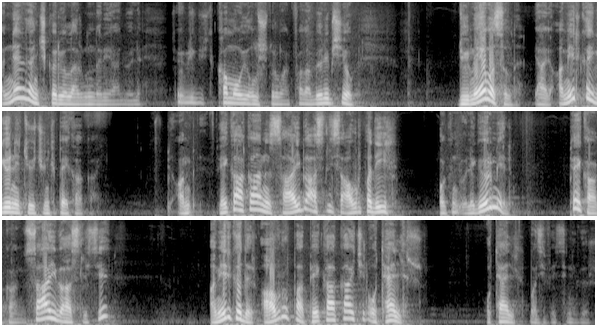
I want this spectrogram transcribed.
yani. Nereden çıkarıyorlar bunları yani böyle? İşte kamuoyu oluşturmak falan böyle bir şey yok. Düğmeye basıldı. Yani Amerika yönetiyor çünkü PKK. PKK'nın sahibi aslisi Avrupa değil. Bakın öyle görmeyelim. PKK'nın sahibi aslisi Amerika'dır. Avrupa PKK için oteldir. otel vazifesini görür.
